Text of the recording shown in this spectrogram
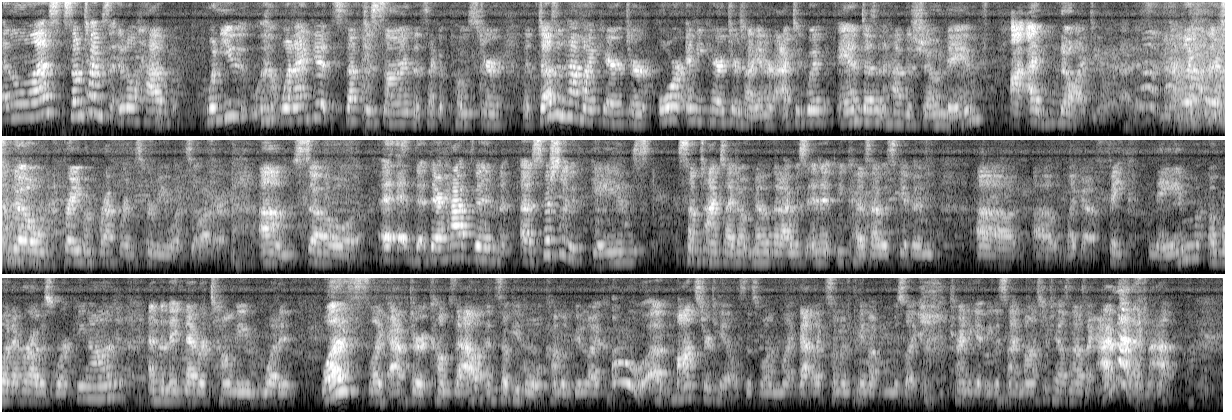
Unless sometimes it'll have when you when I get stuff to sign that's like a poster that doesn't have my character or any characters I interacted with and doesn't have the show name, I, I have no idea what that is. Like there's no frame of reference for me whatsoever. Um, so uh, uh, there have been, especially with games, sometimes I don't know that I was in it because I was given. Uh, uh, like a fake name of whatever I was working on, and then they'd never tell me what it was like after it comes out and so people will come and be like oh uh, monster tales is one like that. Like someone came up and was like trying to get me to sign monster tales and i was like i'm not in that.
